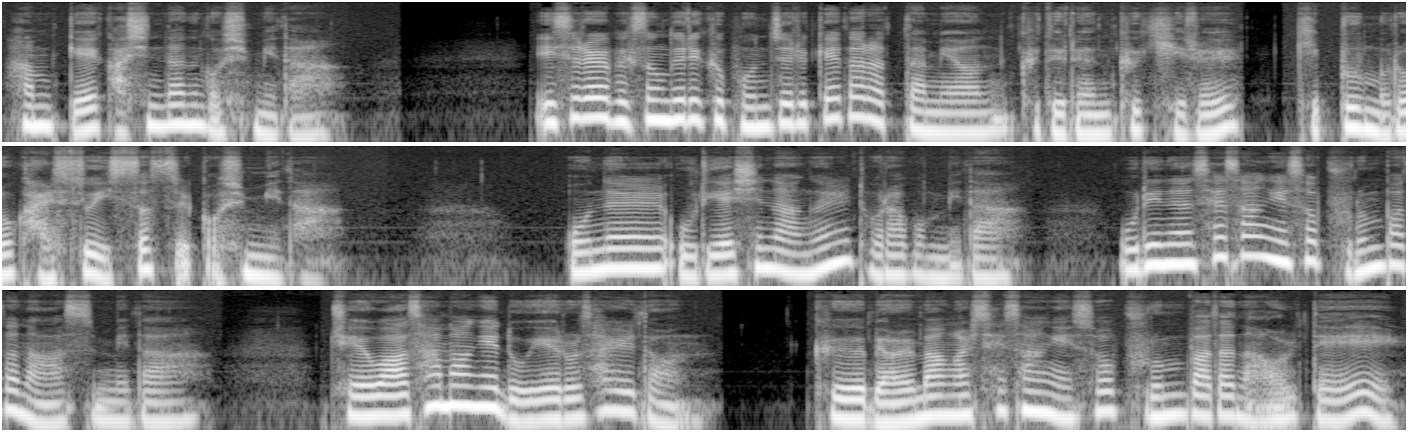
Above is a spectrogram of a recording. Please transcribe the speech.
함께 가신다는 것입니다. 이스라엘 백성들이 그 본질을 깨달았다면 그들은 그 길을 기쁨으로 갈 수 있었을 것입니다. 오늘 우리의 신앙을 돌아봅니다. 우리는 세상에서 부름받아 나왔습니다. 죄와 사망의 노예로 살던 그 멸망할 세상에서 부름받아 나올 때에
